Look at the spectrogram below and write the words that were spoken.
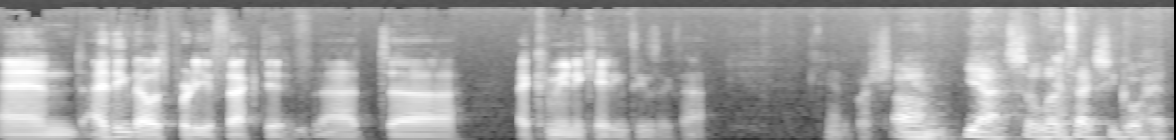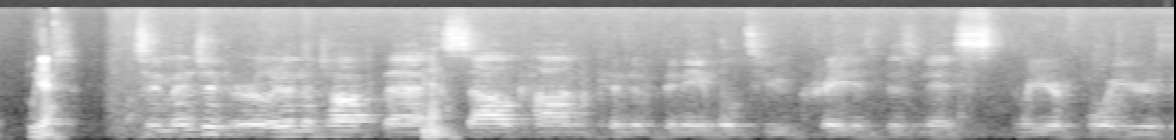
and I think that was pretty effective at uh, at communicating things like that. You had a question? Um, yeah. So let's yeah. actually go ahead, please. Yeah. So you mentioned earlier in the talk that yeah. Sal Khan couldn't have been able to create his business three or four years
